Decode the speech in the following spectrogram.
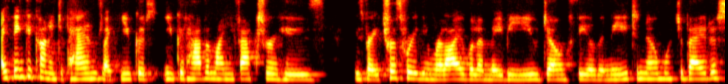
I think it kind of depends. Like you could you could have a manufacturer who's who's very trustworthy and reliable, and maybe you don't feel the need to know much about it.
